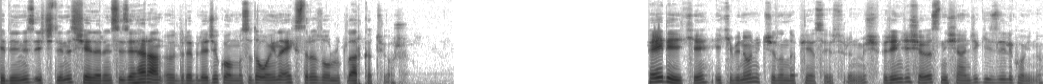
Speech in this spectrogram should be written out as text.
Yediğiniz içtiğiniz şeylerin sizi her an öldürebilecek olması da oyuna ekstra zorluklar katıyor. Payday 2, 2013 yılında piyasaya sürülmüş birinci şahıs nişancı gizlilik oyunu.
